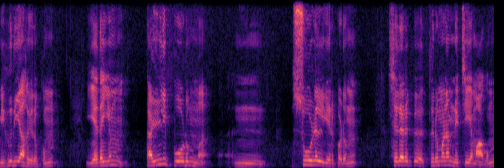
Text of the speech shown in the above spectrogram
மிகுதியாக இருக்கும். எதையும் தள்ளி போடும் சூழல் ஏற்படும். சிலருக்கு திருமணம் நிச்சயமாகும்.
